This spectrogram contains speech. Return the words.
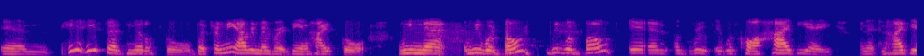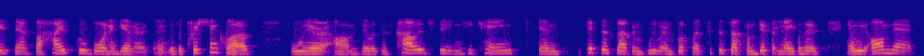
in he he says middle school, but for me I remember it being high school. We met we were both we were both in a group. It was called High BA and, it, and stands for High School Born Againers and it was a Christian club where um there was this college student he came and picked us up and we were in Brooklyn, picked us up from different neighborhoods and we all met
